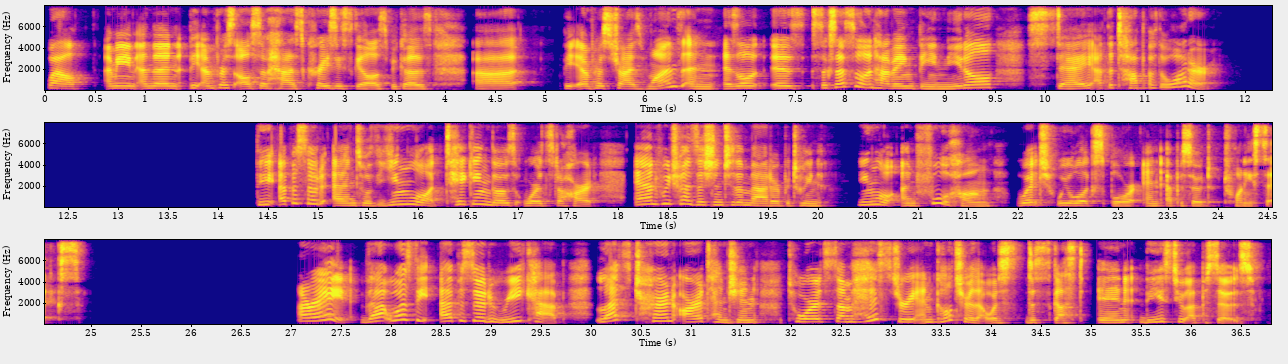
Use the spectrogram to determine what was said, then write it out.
Well, I mean, and then the Empress also has crazy skills because uh, the Empress tries once and is, is successful in having the needle stay at the top of the water. The episode ends with Yingluo taking those words to heart, and we transition to the matter between Yingluo and Fu Heng, which we will explore in episode 26. All right, that was the episode recap. Let's turn our attention towards some history and culture that was discussed in these two episodes.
